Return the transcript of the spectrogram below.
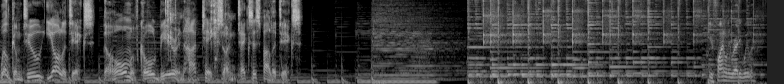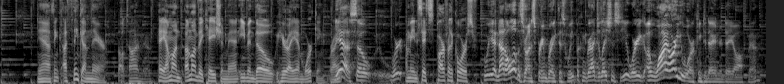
Welcome to Y'all-itics, the home of cold beer and hot takes on Texas politics. You're finally ready, Wheeler? Yeah, I think I think I'm there. About time, man. Hey, I'm on I'm on vacation, man. Even though here I am working, right? Yeah, so we're I mean, it's, it's par for the course. well, yeah. Not all of us are on spring break this week, but congratulations to you. Where are you? go- Oh, why are you working today on your day off, man?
